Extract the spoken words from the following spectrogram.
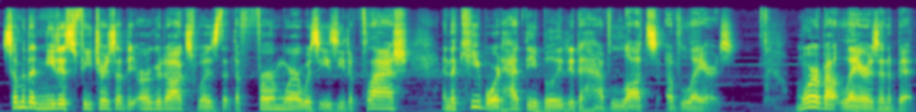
Some of the neatest features of the Ergodox was that the firmware was easy to flash, and the keyboard had the ability to have lots of layers. More about layers in a bit.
